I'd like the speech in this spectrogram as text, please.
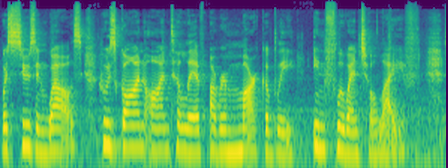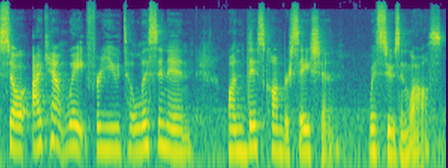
was Susan Wells, who's gone on to live a remarkably influential life. So I can't wait for you to listen in on this conversation with Susan Wells.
